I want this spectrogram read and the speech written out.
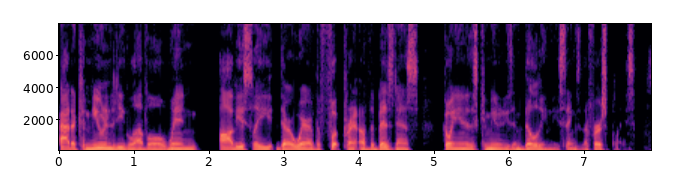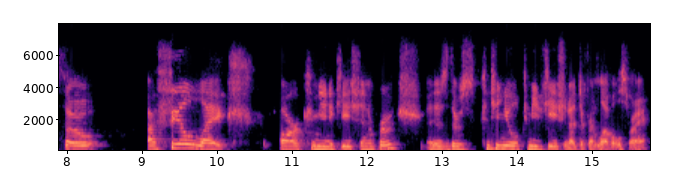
at a community level when obviously they're aware of the footprint of the business going into these communities and building these things in the first place? So I feel like our communication approach is there's continual communication at different levels, right?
